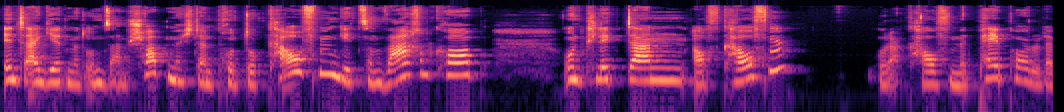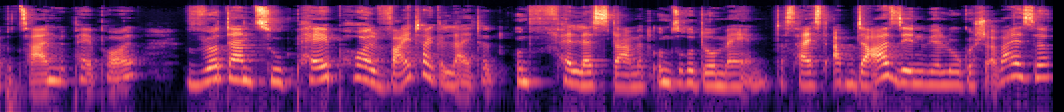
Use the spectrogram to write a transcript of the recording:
interagiert mit unserem Shop, möchte ein Produkt kaufen, geht zum Warenkorb und klickt dann auf Kaufen oder Kaufen mit PayPal oder Bezahlen mit PayPal, wird dann zu PayPal weitergeleitet und verlässt damit unsere Domain. Das heißt, ab da sehen wir logischerweise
